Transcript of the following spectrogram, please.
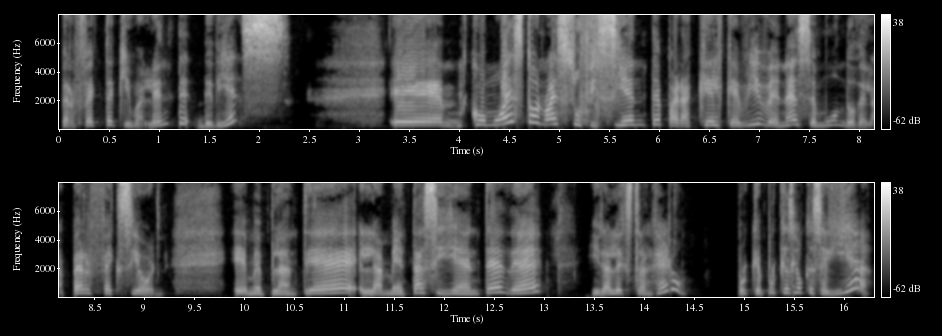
perfecta equivalente de 10. Eh, como esto no es suficiente para aquel que vive en ese mundo de la perfección, eh, me planteé la meta siguiente de ir al extranjero. ¿Por qué? Porque es lo que seguía,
